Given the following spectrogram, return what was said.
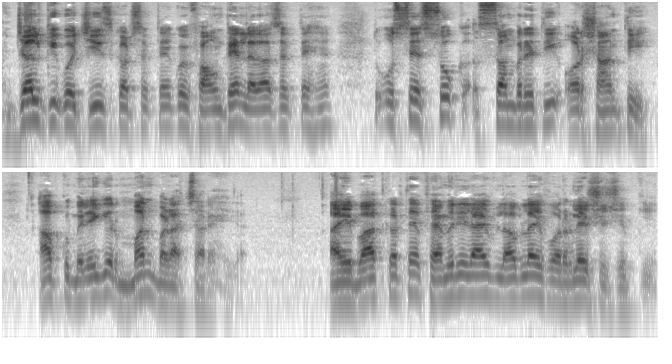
जल की कोई चीज़ कर सकते हैं, कोई फाउंटेन लगा सकते हैं तो उससे सुख, समृद्धि और शांति आपको मिलेगी और मन बड़ा अच्छा रहेगा। आइए बात करते हैं फैमिली लाइफ लव लाइफ और रिलेशनशिप की।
